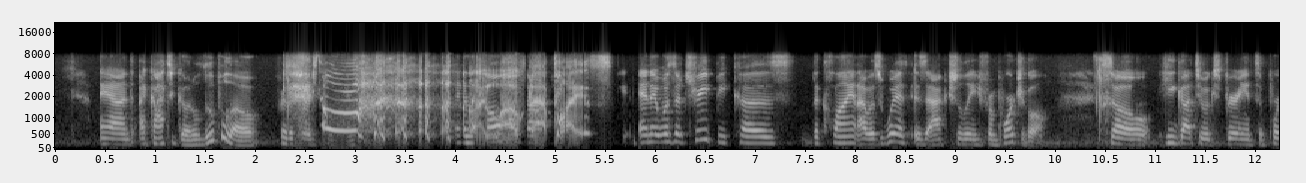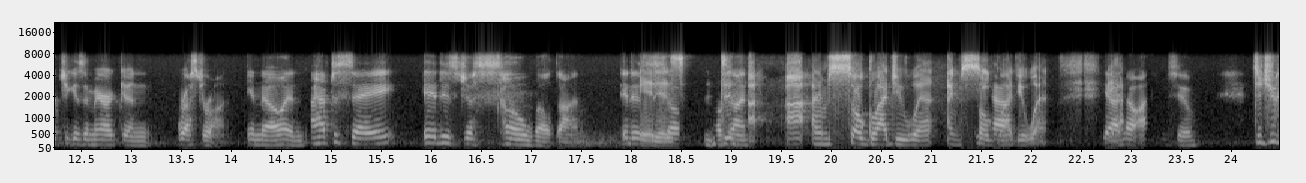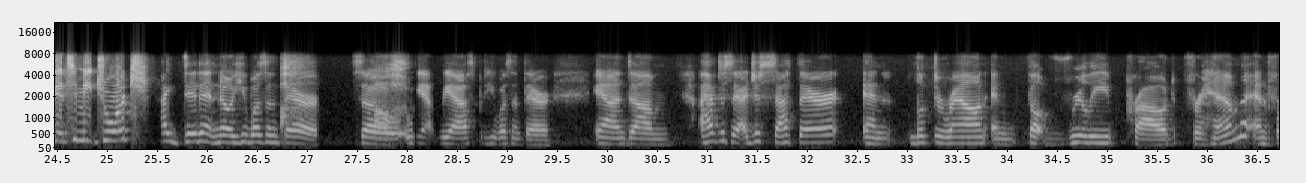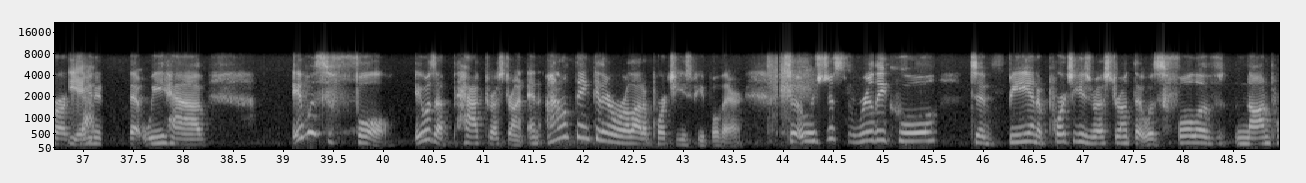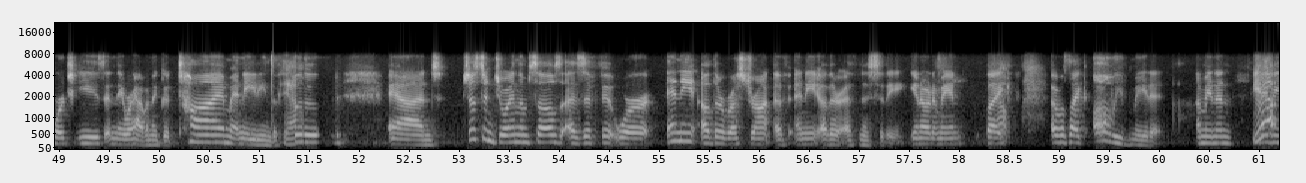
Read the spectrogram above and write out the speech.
and I got to go to Lupulo for the first time. And I oh love that place. and it was a treat because the client I was with is actually from Portugal. So he got to experience a Portuguese American restaurant, you know, and I have to say, it is just so well done. It is, It so is. well Did- done. I, I, I'm so glad you went. I'm so Yeah. glad you went. Yeah, yeah. no, I am too. Did you get to meet George? I didn't. No, he wasn't there. So Oh. we we asked, but he wasn't there. And um, I have to say, I just sat there and looked around and felt really proud for him and for our Yeah. community that we have. It was full. It was a packed restaurant, and I don't think there were a lot of Portuguese people there. So it was just really cool to be in a Portuguese restaurant that was full of non-Portuguese, and they were having a good time and eating the Yeah. food, and just enjoying themselves as if it were any other restaurant of any other ethnicity. You know what I mean? Like I was like, oh, we've made it. I mean, and Yeah,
